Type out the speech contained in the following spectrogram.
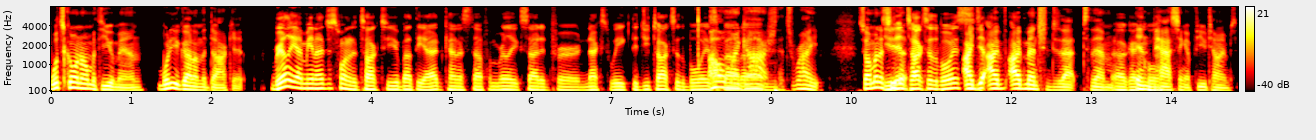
what's going on with you, man? What do you got on the docket? Really, I mean, I just wanted to talk to you about the ad kind of stuff. I'm really excited for next week. Did you talk to the boys? Oh my gosh, um, that's right. So I'm gonna you see didn't them. talk to the boys. I did, I've I've mentioned that to them Okay, in cool. passing a few times.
